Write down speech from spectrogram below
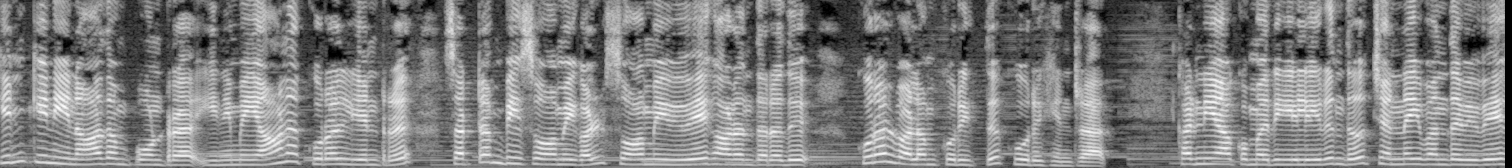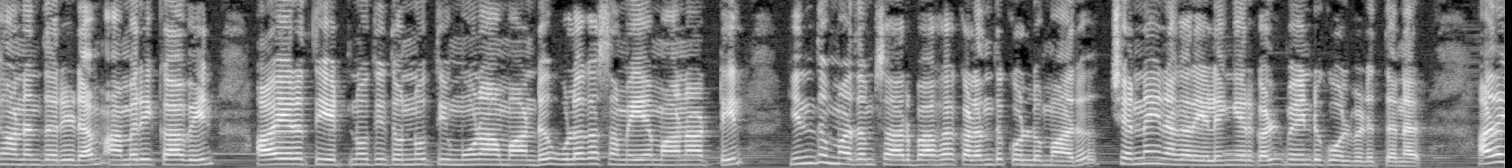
கின்கினி நாதம் போன்ற இனிமையான குரல் என்று சட்டம்பி சுவாமிகள் சுவாமி விவேகானந்தரது குரல் வளம் குறித்து கூறுகின்றார். கன்னியாகுமரியில் இருந்து சென்னை வந்த விவேகானந்தரிடம் அமெரிக்காவின் ஆயிரத்தி எட்நூத்தி தொண்ணூத்தி மூணாம் ஆண்டு உலக சமய மாநாட்டில் இந்து மதம் சார்பாக கலந்து கொள்ளுமாறு சென்னை நகர இளைஞர்கள் வேண்டுகோள் விடுத்தனர். அதை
